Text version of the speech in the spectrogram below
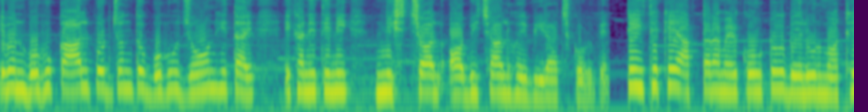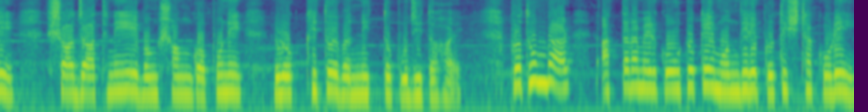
এবং বহু কাল পর্যন্ত বহু জন হিতায় এখানে তিনি নিশ্চল অবিচল হয়ে বিরাজ করবেন। সেই থেকে আত্মারামের কৌটো বেলুর মঠে সযত্নে এবং সংগোপনে রক্ষিত এবং নিত্য পূজিত হয়। প্রথমবার আত্মারামের কৌটোকে মন্দিরে প্রতিষ্ঠা করেই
